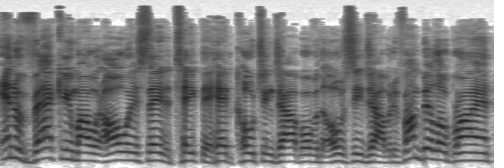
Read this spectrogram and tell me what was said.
In a vacuum, I would always say to take the head coaching job over the OC job. But if I'm Bill O'Brien,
